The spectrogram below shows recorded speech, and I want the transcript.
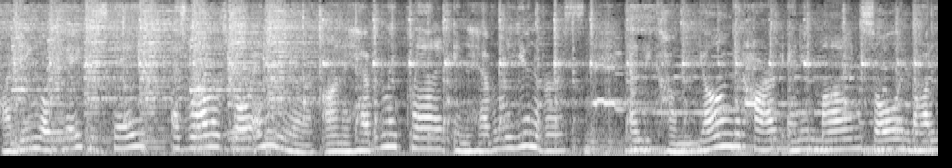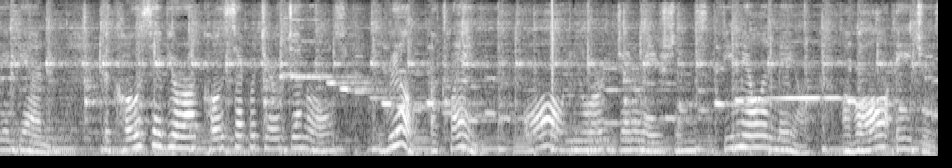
by being okay to stay as well as go anywhere on a heavenly planet in heavenly universe and become young at heart and in mind, soul, and body again. The Co-Saviora Co-Secretary Generals will acclaim all your generations, female and male, of all ages,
